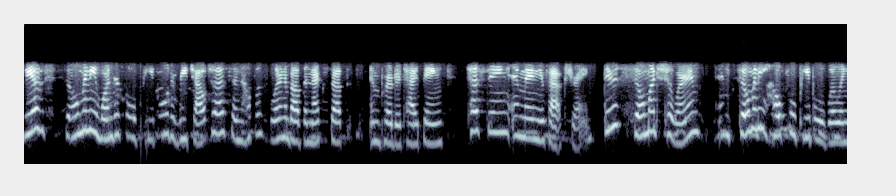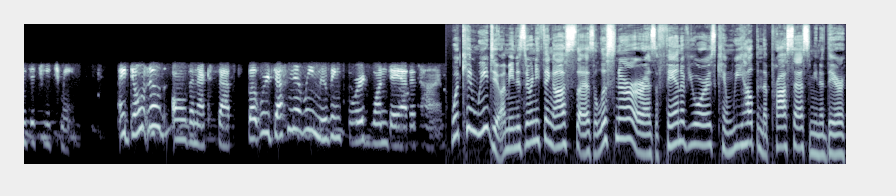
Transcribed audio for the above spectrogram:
We have so many wonderful people to reach out to us and help us learn about the next steps in prototyping, testing, and manufacturing. There's so much to learn and so many helpful people willing to teach me. I don't know all the next steps, but we're definitely moving forward one day at a time. What can we do? I mean, is there anything us as a listener or as a fan of yours can we help in the process? I mean, are there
